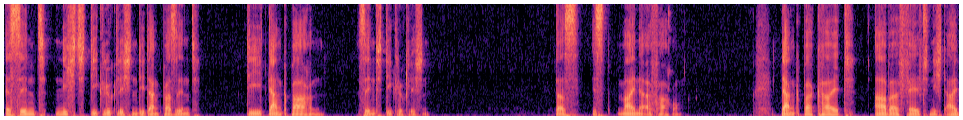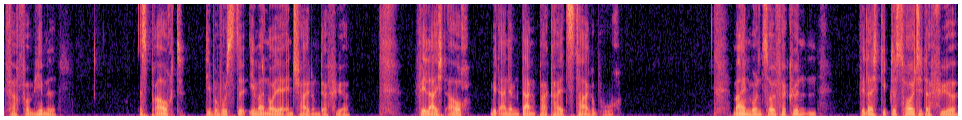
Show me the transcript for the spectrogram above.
Es sind nicht die Glücklichen, die dankbar sind, die Dankbaren sind die Glücklichen. Das ist meine Erfahrung. Dankbarkeit aber fällt nicht einfach vom Himmel. Es braucht die bewusste, immer neue Entscheidung dafür. Vielleicht auch mit einem Dankbarkeitstagebuch. Mein Mund soll verkünden, vielleicht gibt es heute dafür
